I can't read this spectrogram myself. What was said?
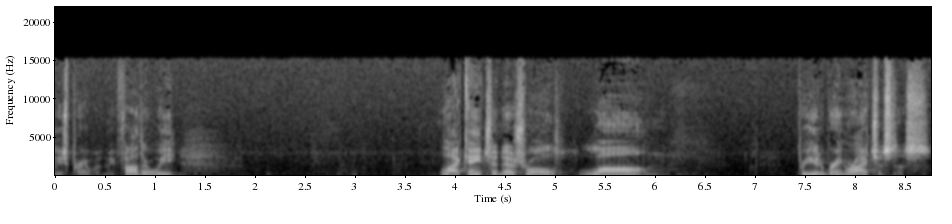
Please pray with me. Father, we, like ancient Israel, long for you to bring righteousness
